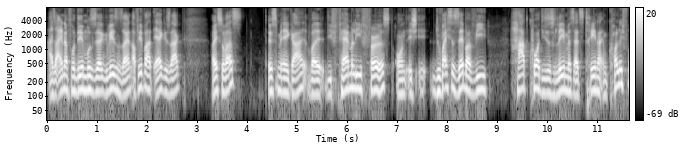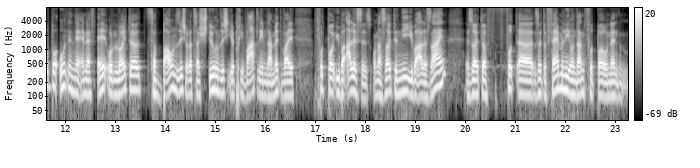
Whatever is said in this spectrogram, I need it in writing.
Also einer von denen muss es ja gewesen sein. Auf jeden Fall hat er gesagt, weißt du was? Ist mir egal, weil die Family first und ich, du weißt es selber, wie hardcore dieses Leben ist als Trainer im College Football und in der NFL und Leute zerbauen sich oder zerstören sich ihr Privatleben damit, weil Football über alles ist. Und das sollte nie über alles sein. Es sollte, Foot, äh, sollte Family und dann Football. Und dann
